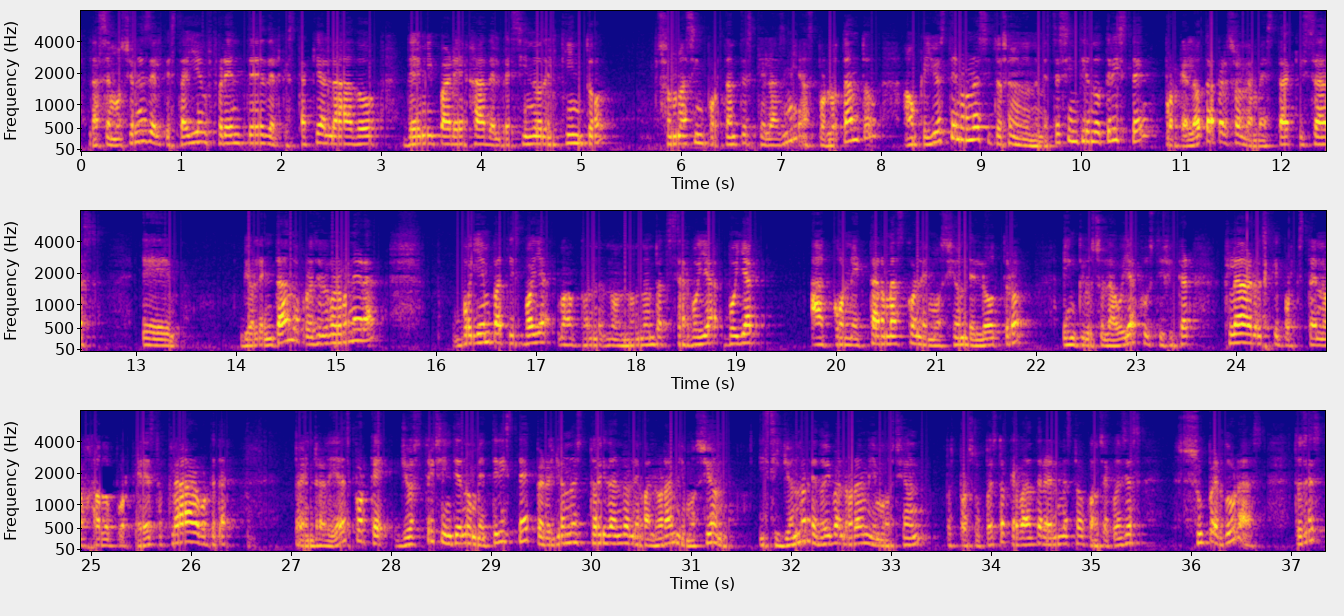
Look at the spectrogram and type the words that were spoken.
las emociones del que está ahí enfrente, del que está aquí al lado, de mi pareja, del vecino del quinto, son más importantes que las mías. Por lo tanto, aunque yo esté en una situación donde me esté sintiendo triste, porque la otra persona me está quizás eh, violentando, por decirlo de alguna manera, voy a empatizar, voy a, no, no, no empatizar, voy a, voy a, a conectar más con la emoción del otro e incluso la voy a justificar. Claro, es que porque está enojado, porque esto, claro, porque tal. Pero en realidad es porque yo estoy sintiéndome triste, pero yo no estoy dándole valor a mi emoción. Y si yo no le doy valor a mi emoción, pues por supuesto que va a traerme esto consecuencias súper duras. Entonces,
